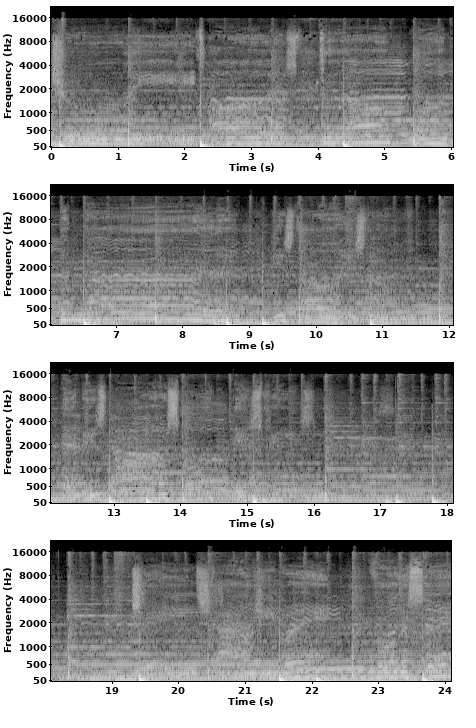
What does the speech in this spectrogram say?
Truly he taught us to love one another. His thought is love, and his gospel is peace. Chains shall he break, for the slave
